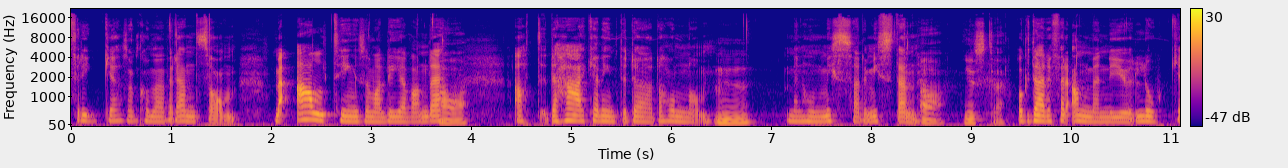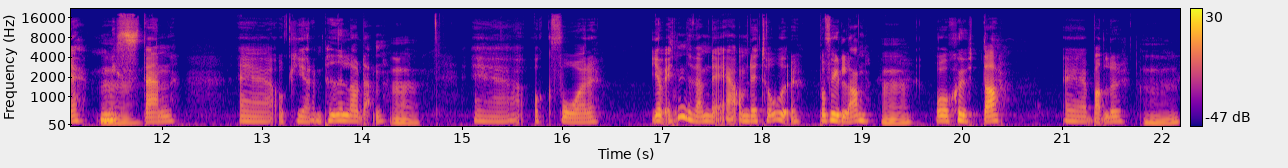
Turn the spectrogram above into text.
Frigga som kom överens om, med allting som var levande, Ja. att det här kan inte döda honom. Mm. Men hon missade misten. ja, just det. Och därför använder ju Loke misten eh, och gör en pil av den. Mm. Eh, och får, jag vet inte vem det är, om det är Tor på fyllan. Mm. Och skjuta eh, Baldur. Mm.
